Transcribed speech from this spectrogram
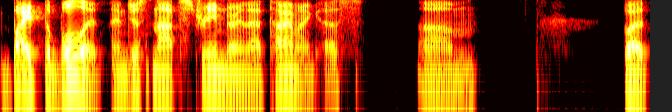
bite the bullet and just not stream during that time, I guess. Um, but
